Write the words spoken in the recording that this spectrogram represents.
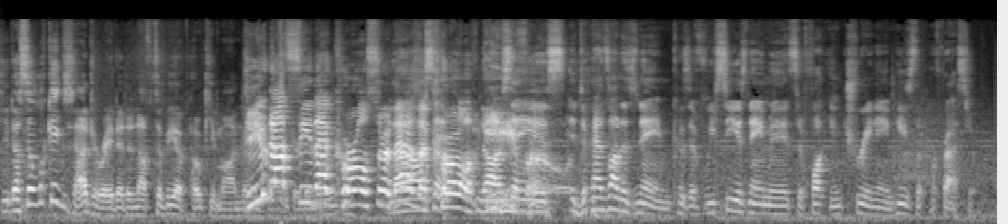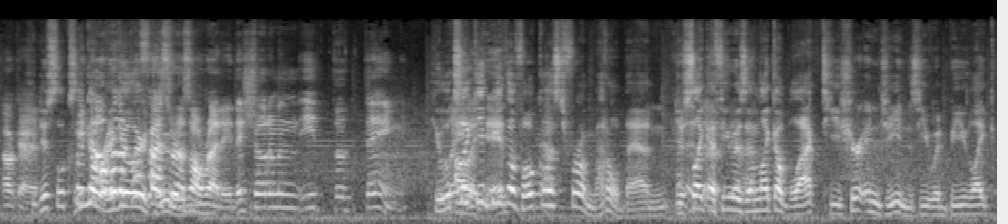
He doesn't look exaggerated enough to be a Pokemon. do you not see that curl, sir? That I'm a saying- curl of No, I'm evil. saying is it depends on his name. Because if we see his name and it's a fucking tree name, he's the professor. Okay. He just looks we like know a who regular the professor dude. is already. They showed him in Eat the Thing. He looks Oh, like they he'd be did? the vocalist for a metal band. Just it like if does, he was yeah. in like a black t-shirt and jeans, he would be like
